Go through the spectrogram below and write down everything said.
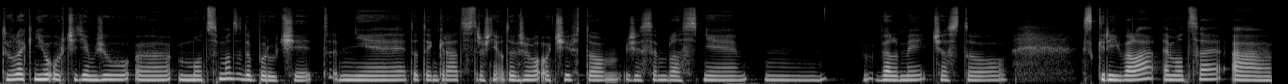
Tuhle knihu určitě můžu uh, moc, moc doporučit. Mě to tenkrát strašně otevřelo oči v tom, že jsem vlastně mm, velmi často uh, skrývala emoce a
